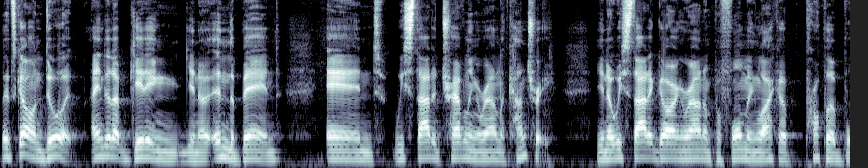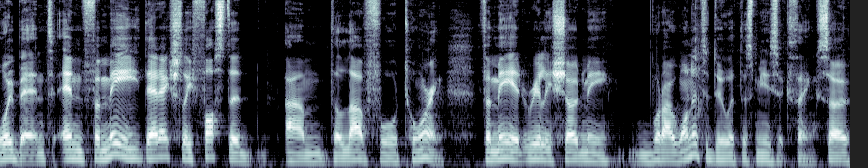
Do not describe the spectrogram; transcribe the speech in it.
Let's go and do it." I ended up getting, you know, in the band, and we started traveling around the country. You know, we started going around and performing like a proper boy band, and for me, that actually fostered um, the love for touring. For me, it really showed me what I wanted to do with this music thing. So,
